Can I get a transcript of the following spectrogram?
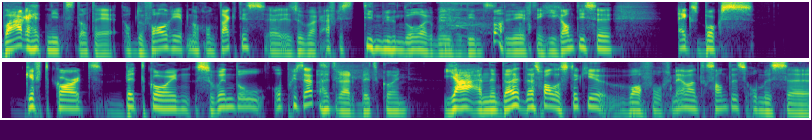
waren het niet dat hij op de valreep nog contact is, is er maar even 10 miljoen dollar mee verdiend. dus hij heeft een gigantische Xbox giftcard, bitcoin, swindle opgezet. Uiteraard bitcoin. Ja, en dat, dat is wel een stukje wat volgens mij wel interessant is om eens, eh,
